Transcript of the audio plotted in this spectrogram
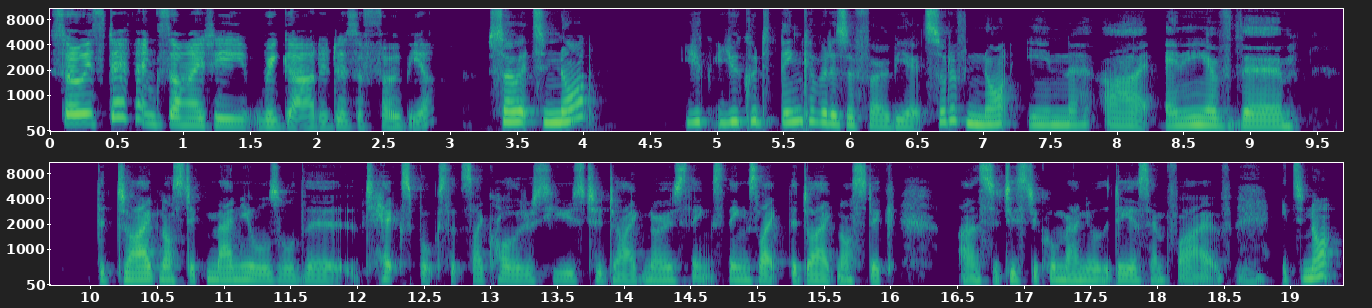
So, is death anxiety regarded as a phobia? So, it's not. You, you could think of it as a phobia. It's sort of not in uh, any of the the diagnostic manuals or the textbooks that psychologists use to diagnose things, things like the diagnostic uh, statistical manual, the DSM 5, mm. it's not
